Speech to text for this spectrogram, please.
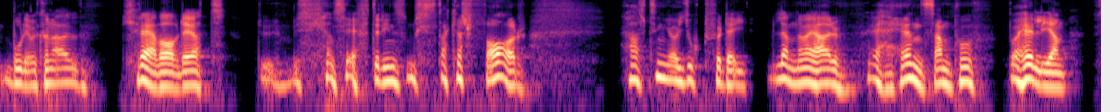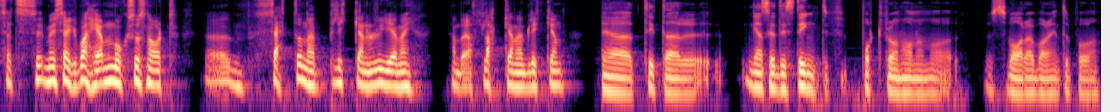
borde jag väl kunna kräva av dig att du se efter din stackars far. Allting jag har gjort för dig. Lämna mig här ensam på, på helgen. Sätter mig säkert bara hem också snart. Uh, sätt de där blickarna du ger mig. Han börjar flacka med blicken. Jag tittar ganska distinkt bort från honom och svarar bara inte på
